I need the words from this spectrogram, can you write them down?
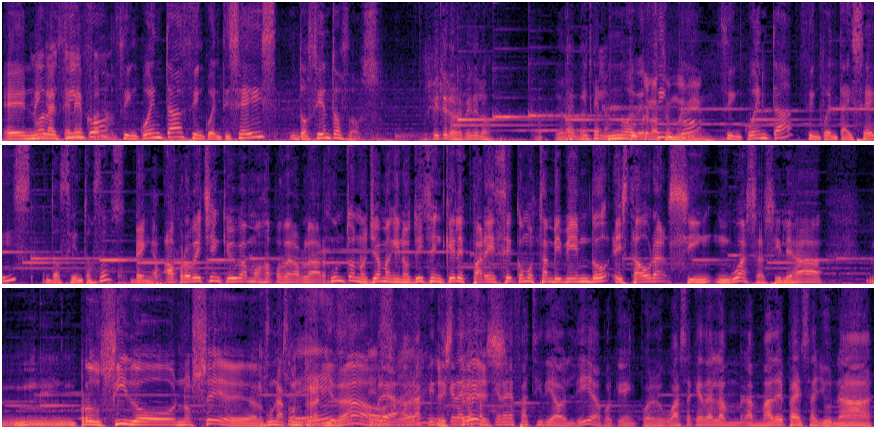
Eh, 95 50 56 202. Repítelo, repítelo. 95 50 56 202. Venga, aprovechen que hoy vamos a poder hablar juntos, nos llaman y nos dicen qué les parece, cómo están viviendo esta hora sin WhatsApp, si les ha producido, no sé, alguna contrariedad. Hombre, habrá gente que le, haya, fastidiado el día, porque por el WhatsApp quedan las, madres para desayunar,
